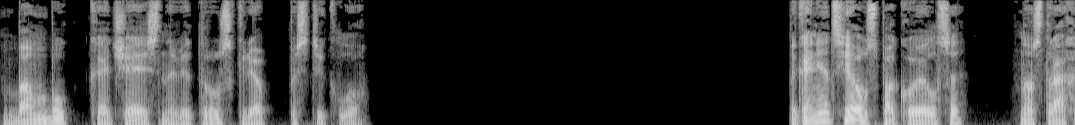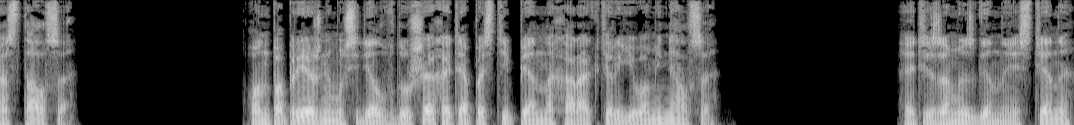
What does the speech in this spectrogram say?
Бамбук, качаясь на ветру, скреб по стеклу. Наконец я успокоился, но страх остался. Он по-прежнему сидел в душе, хотя постепенно характер его менялся. Эти замызганные стены,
